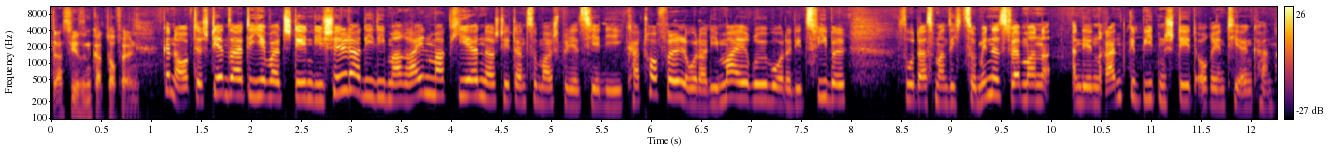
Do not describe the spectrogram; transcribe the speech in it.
das hier sind Kartoffeln. Genau, auf der Stirnseite jeweils stehen die Schilder, die die mal rein markieren. Da steht dann zum Beispiel jetzt hier die Kartoffel oder die Mairübe oder die Zwiebel, so dass man sich zumindest, wenn man an den Randgebieten steht, orientieren kann.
